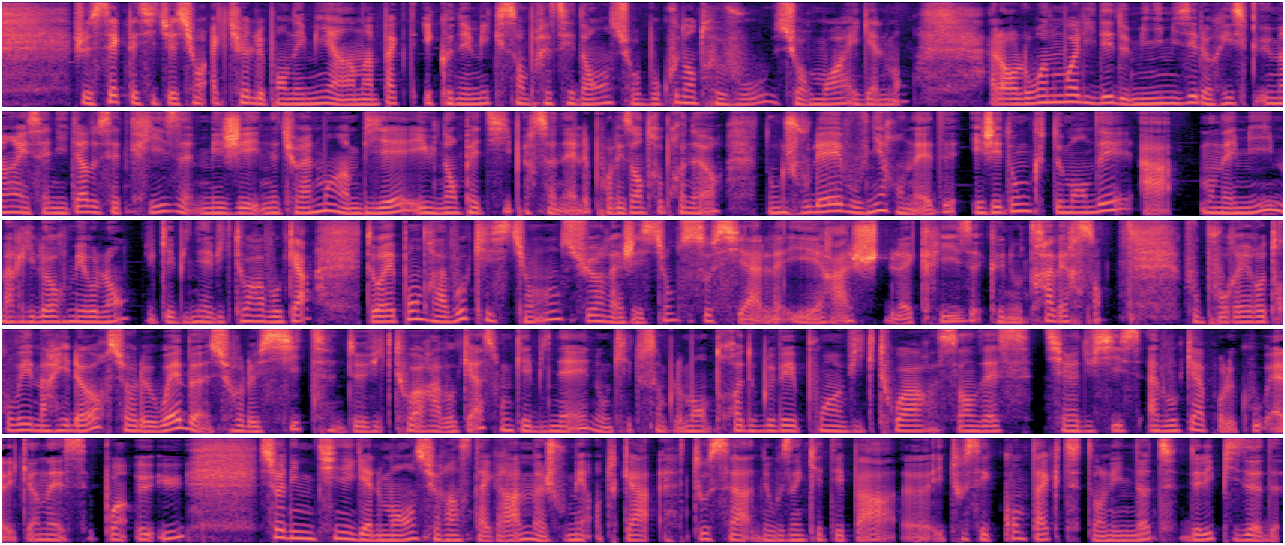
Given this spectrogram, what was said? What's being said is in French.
Je sais que la situation actuelle de pandémie a un impact économique sans précédent sur beaucoup d'entre vous, sur moi également. Alors loin de moi l'idée de minimiser le risque humain et sanitaire de cette crise, mais j'ai naturellement un biais et une empathie personnelle pour les entrepreneurs donc je voulais vous venir en aide et j'ai donc demandé à mon amie Marie-Laure Méolan du cabinet Victoire Avocat de répondre à vos questions sur la gestion sociale et RH de la crise que nous traversons. Vous pourrez retrouver Marie-Laure sur le web, sur le site de Victoire Avocat, son cabinet, donc qui est tout simplement www.victoire sans s-du-6 avocat pour le coup avec un s.eu, sur LinkedIn également, sur Instagram. Je vous mets en tout cas tout ça, ne vous inquiétez pas, euh, et tous ces contacts dans les notes de l'épisode.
